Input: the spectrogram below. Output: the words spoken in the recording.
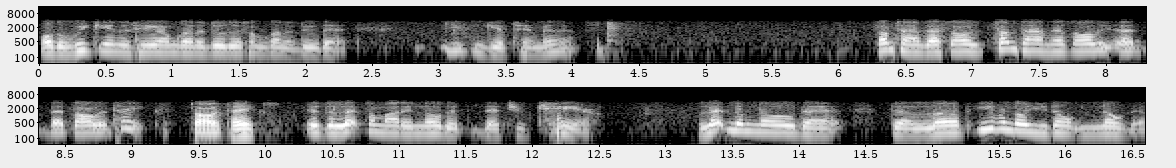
Oh, the weekend is here. I'm going to do this. I'm going to do that. You can give ten minutes. Sometimes that's all. Sometimes that's all. Uh, that's all it takes. That's all it takes. Is to let somebody know that that you care. Letting them know that they're loved, even though you don't know them.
